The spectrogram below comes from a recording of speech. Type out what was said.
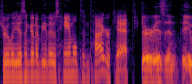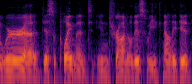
Surely isn't going to be those Hamilton Tiger Cats. Sure isn't. They were a disappointment in Toronto this week. Now they did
